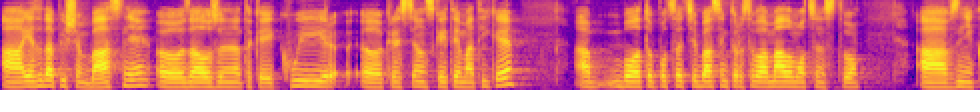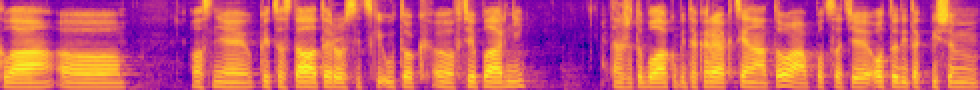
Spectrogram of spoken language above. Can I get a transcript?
A ja teda píšem básne, uh, založené na takej queer uh, kresťanskej tematike. A bola to v podstate báseň, ktorá sa volá Malomocenstvo. A vznikla uh, vlastne, keď sa stala teroristický útok uh, v teplárni. Takže to bola akoby taká reakcia na to a v podstate odtedy tak píšem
